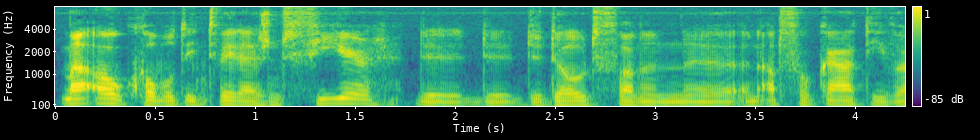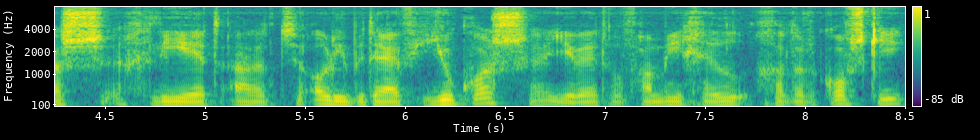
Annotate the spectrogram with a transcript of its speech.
Maar ook bijvoorbeeld in 2004 de, de, de dood van een, uh, een advocaat die was gelieerd aan het oliebedrijf Yukos. Je weet wel van Michiel Godorkovsky,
